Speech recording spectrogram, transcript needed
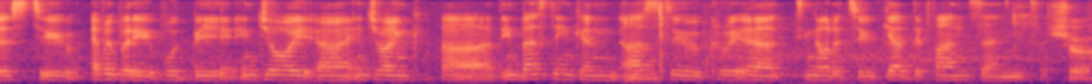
just to everybody would be enjoy uh, enjoying uh, investing and us to create uh, in order to get the funds and Sure.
